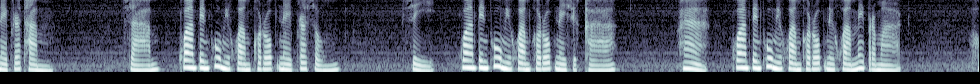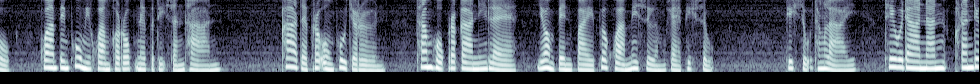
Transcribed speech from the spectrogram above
ในพระธรรม 3. ความเป็นผู้มีความเคารพในพระสงฆ์ 4. ความเป็นผู้มีความเคารพในศิกขา 5. ความเป็นผู้มีความเคารพในความไม่ประมาท 6. ความเป็นผู้มีความเคารพในปฏิสันฐาน ข้าแต่พระองค์ผู้เจริญทำหกประการนี้แล ย่อมเป็นไปเพื่อความไม่เสื่อมแก่ภิกษุ ภิกษุทั้งหลาย เทวดานั้นครั้นได้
